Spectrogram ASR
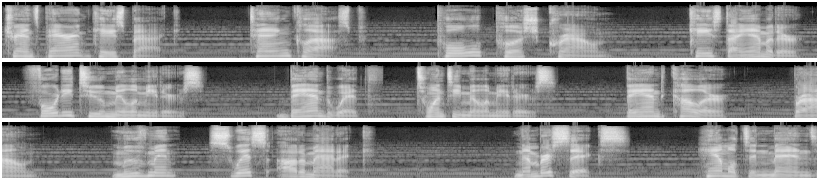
Transparent case back. Tang clasp. Pull push crown. Case diameter 42 millimeters. Band width 20 millimeters. Band color brown. Movement Swiss automatic. Number 6. Hamilton Men's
